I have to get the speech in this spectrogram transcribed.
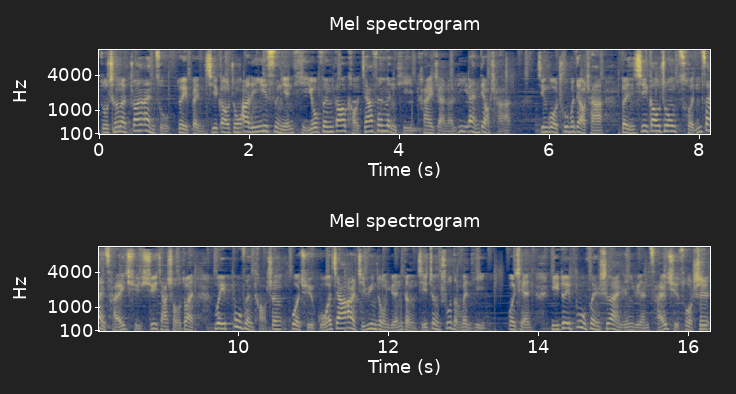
组成了专案组，对本溪高中二零一四年体优分高考加分问题开展了立案调查。经过初步调查，本溪高中存在采取虚假手段为部分考生获取国家二级运动员等级证书等问题。目前已对部分涉案人员采取措施，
